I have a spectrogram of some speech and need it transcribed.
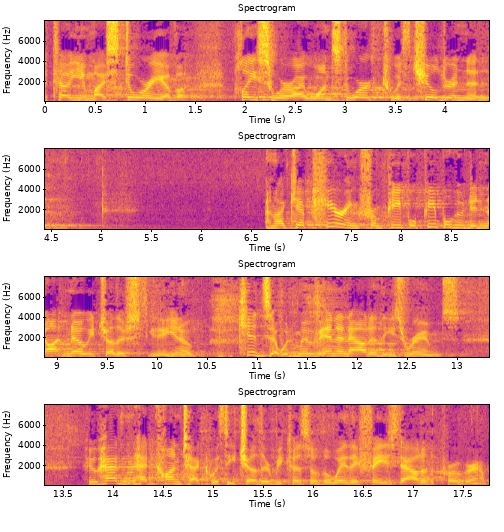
I tell you my story of a place where I once worked with children that and I kept hearing from people, people who did not know each other, you know, kids that would move in and out of these rooms who hadn't had contact with each other because of the way they phased out of the program.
